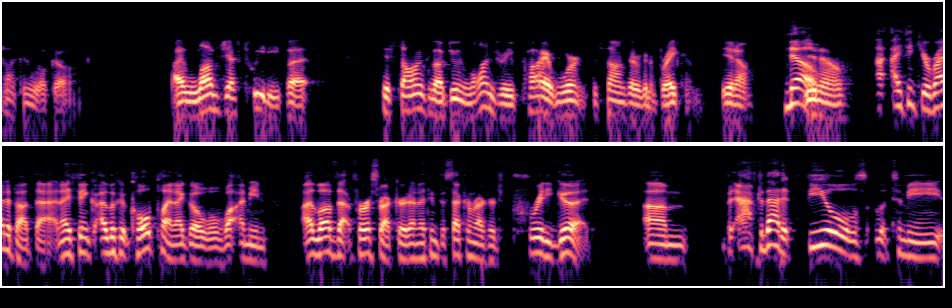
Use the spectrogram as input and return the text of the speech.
fucking Wilco. I love Jeff Tweedy, but his songs about doing laundry probably weren't the songs that were going to break him. You know. No, You know. I, I think you're right about that. And I think I look at Coldplay and I go, well, what? I mean, I love that first record, and I think the second record's pretty good. Um, but after that, it feels to me,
